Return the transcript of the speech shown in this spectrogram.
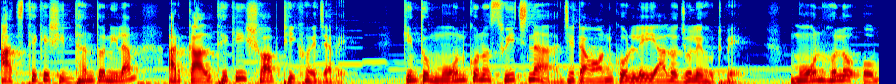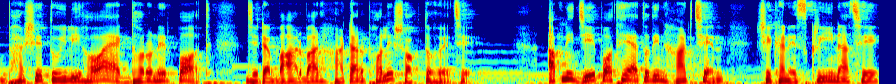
আজ থেকে সিদ্ধান্ত নিলাম আর কাল থেকেই সব ঠিক হয়ে যাবে। কিন্তু মন কোনো সুইচ না, যেটা অন করলেই আলো জ্বলে উঠবে। মন হলো অভ্যাসে তৈরি হওয়া এক ধরনের পথ, যেটা বারবার হাঁটার ফলে শক্ত হয়েছে। আপনি যে পথে এতদিন হাঁটছেন, সেখানে স্ক্রিন আছে,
